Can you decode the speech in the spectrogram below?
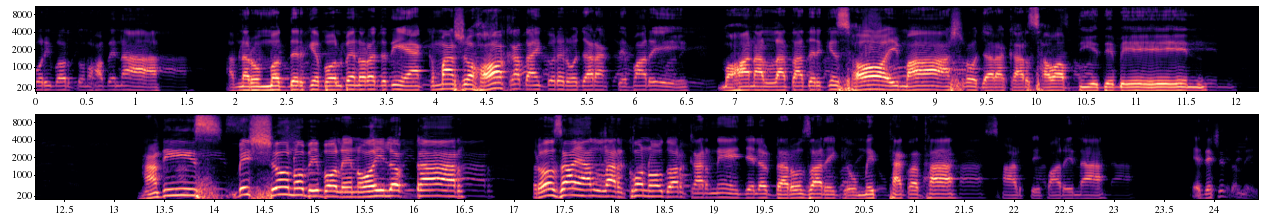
পরিবর্তন হবে না। আপনার উম্মতদেরকে বলবেন, ওরা যদি এক মাস হক আদায় করে রোজা রাখতে পারে, মহান আল্লাহ তাদেরকে ছয় মাস রোজা রাখার সওয়াব দিয়ে দেবেন। হাদিস বিশ্ব নবী বলেন, ওই লোকটার রোজায় আল্লাহর কোনো দরকার নেই, যে লোকটা রোজা রেখেও মিথ্যা কথা ছাড়তে পারে না। এদেশে তো নেই।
